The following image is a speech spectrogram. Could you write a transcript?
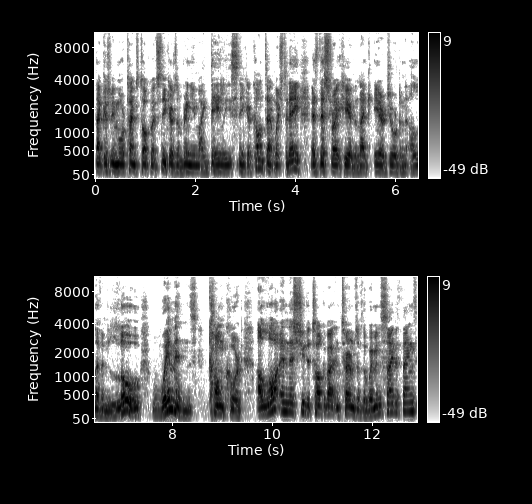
That gives me more time to talk about sneakers and bring you my daily sneaker content, which today is this right here, the Nike Air Jordan 11 Low Women's Concord. A lot in this shoe to talk about in terms of the women's side of things,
